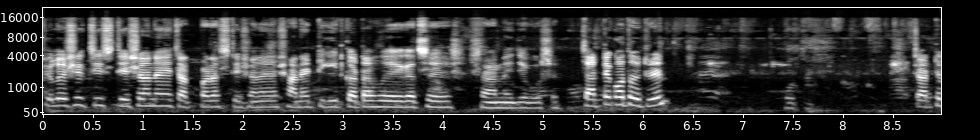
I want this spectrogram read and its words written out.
চলে এসেছি স্টেশনে চাঁদপাড়া স্টেশনে। শানের টিকিট কাটা হয়ে গেছে। শান এই যে বসে। চারটে কত ট্রেন? চারটে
